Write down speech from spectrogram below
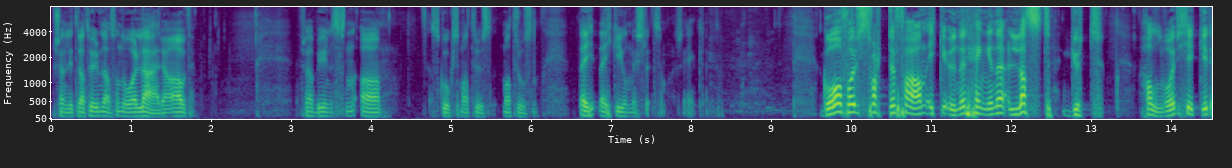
skjønnlitteratur, men det er også noe å lære av. Fra begynnelsen av Skogsmatrosen. Det er, ikke Jon Michelet som er egentlig. Gå for svarte faen ikke under hengende last, gutt. Halvor kikker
